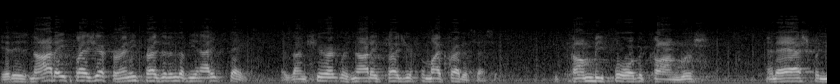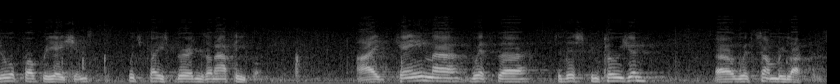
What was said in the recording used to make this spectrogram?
It is not a pleasure for any president of the United States, as I'm sure it was not a pleasure for my predecessor, to come before the Congress and ask for new appropriations which place burdens on our people. I came uh, with, uh, to this conclusion uh, with some reluctance.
